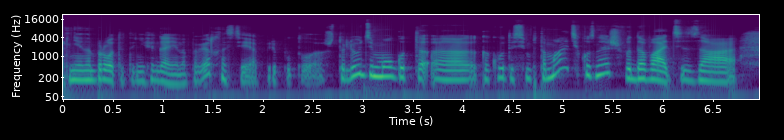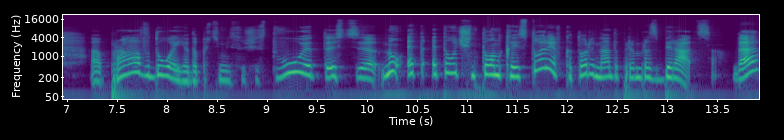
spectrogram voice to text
вернее, наоборот, это нифига не на поверхности, я перепутала, что люди могут э, какую-то симптоматику, знаешь, выдавать за э, правду, а ее, допустим, не существует. То есть, э, ну, это, это очень тонкая история, в которой надо прям разбираться, да?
